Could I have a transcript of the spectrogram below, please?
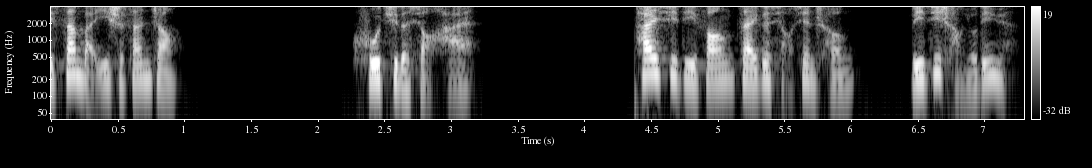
三百一十三章，哭泣的小孩。拍戏地方在一个小县城，离机场有点远。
